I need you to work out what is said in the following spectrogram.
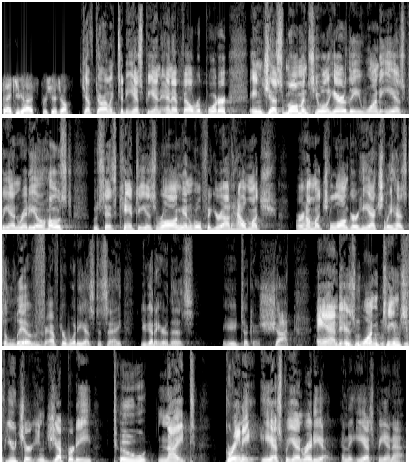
Thank you, guys. Appreciate y'all. Jeff Darlington, ESPN NFL reporter. In just moments, you will hear the one ESPN radio host who says Canty is wrong, and we'll figure out how much or how much longer he actually has to live after what he has to say. You got to hear this. He took a shot. And is one team's future in jeopardy tonight? Greeny, ESPN Radio, and the ESPN app.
